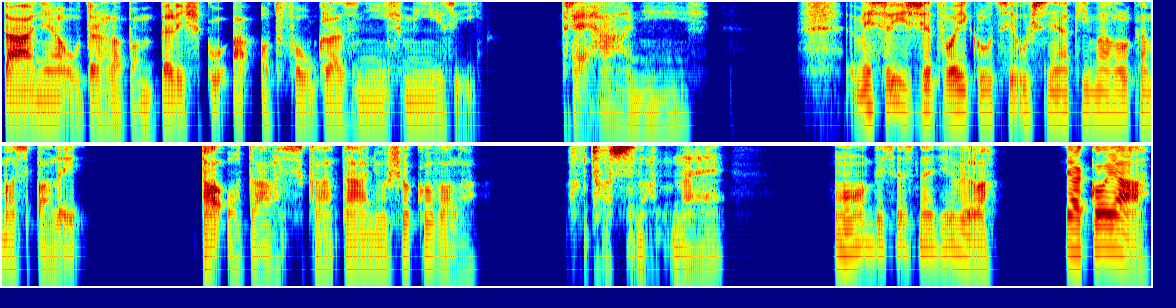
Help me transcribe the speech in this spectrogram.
Táňa utrhla pampelišku a odfoukla z ní míří. Přeháníš. Myslíš, že tvoji kluci už s nějakýma holkama spali? Ta otázka Táňu šokovala. To snad ne. No, aby ses nedivila. Jako já.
